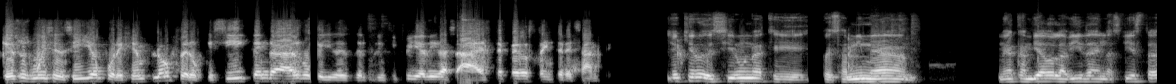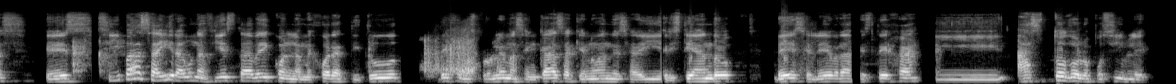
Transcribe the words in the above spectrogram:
que eso es muy sencillo, por ejemplo, pero que sí tenga algo que desde el principio ya digas, ah, este pedo está interesante. yo quiero decir una que pues a mí me ha, me ha cambiado la vida en las fiestas, es, si vas a ir a una fiesta, ve con la mejor actitud, deja los problemas en casa, que no andes ahí tristeando, ve, celebra, festeja y haz todo lo posible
